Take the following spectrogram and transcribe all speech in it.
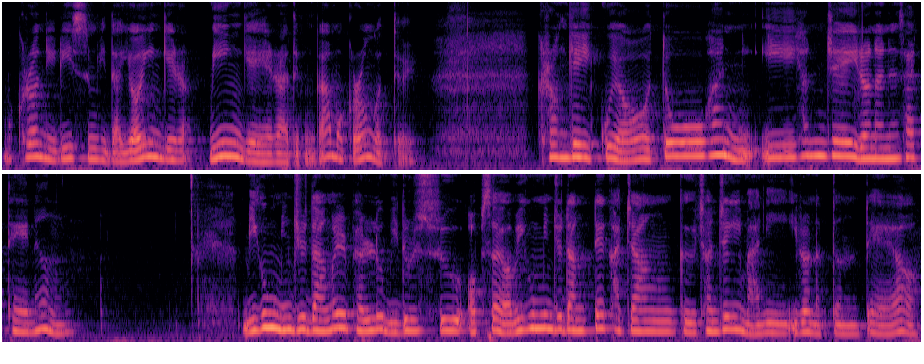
뭐 그런 일이 있습니다. 여인계, 미인계라든가 뭐 그런 것들. 그런 게 있고요. 또한 이 현재 일어나는 사태는 미국 민주당을 별로 믿을 수 없어요. 미국 민주당 때 가장 그 전쟁이 많이 일어났던 때예요.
